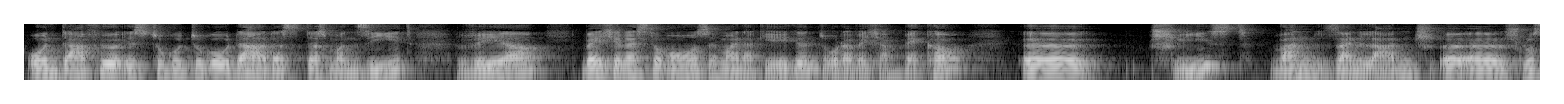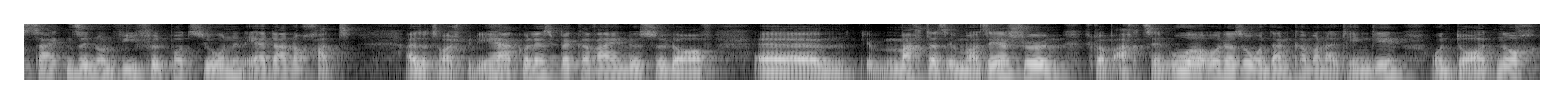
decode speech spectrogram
Und dafür ist Too Good To Go da, dass, dass man sieht, wer, welche Restaurants in meiner Gegend oder welcher Bäcker äh, schließt, wann seine Ladenschlusszeiten äh, sind und wie viele Portionen er da noch hat. Also zum Beispiel die Herkules-Bäckerei in Düsseldorf ähm, macht das immer sehr schön, ich glaube 18 Uhr oder so, und dann kann man halt hingehen und dort noch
